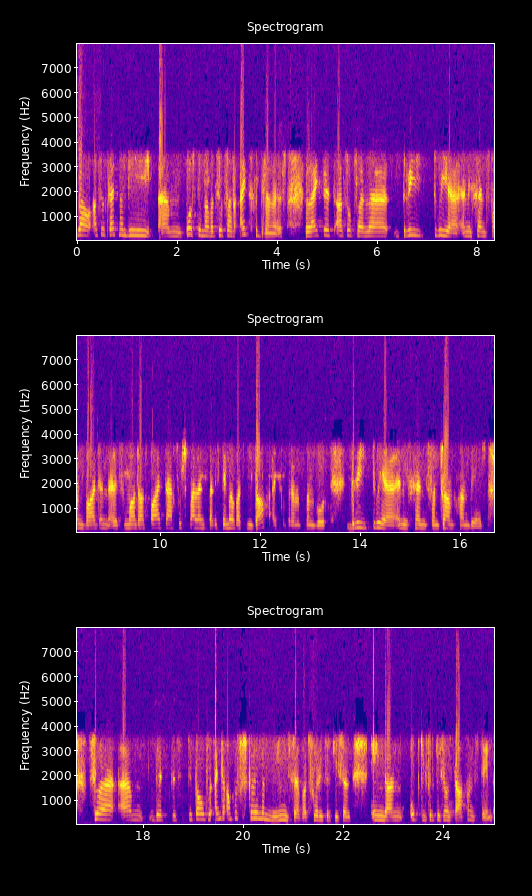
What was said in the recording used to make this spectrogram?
Wel, as ons kyk na die ehm um, poststemme wat so ver uitgebring is, lyk dit asof hulle 3 2 in die sin van Biden is, maar daar's baie sterk voorspellings dat die stemme wat vandag uitgebring gaan word 3-2 in die sin van Trump gaan wees. So, ehm um, dit dis dit al eintlik amper verskillende mense wat voor die verkiesing en dan op die verkiesingsdag gaan stem.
